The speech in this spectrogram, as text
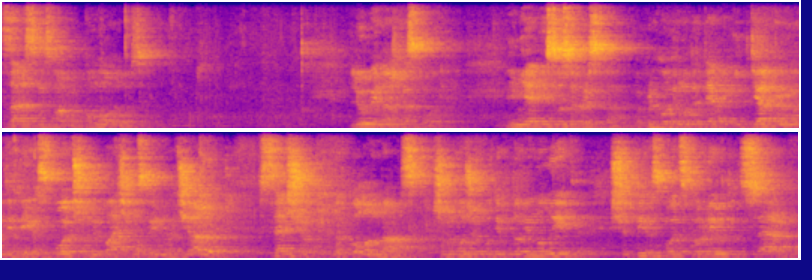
Зараз ми з вами помолимося. Господь, ім'я Ісуса Христа, ми приходимо до Тебе і дякуємо Тобі, Господь, що ми бачимо своїми очами все, що навколо нас, що ми можемо бути в домі молитви, що Ти, Господь, створив тут церкву,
